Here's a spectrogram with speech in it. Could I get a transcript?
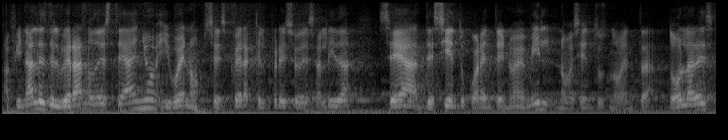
a finales del verano de este año y bueno, se espera que el precio de salida sea de 149.990 dólares.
